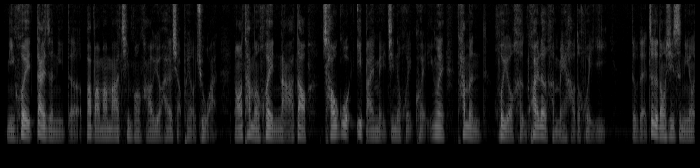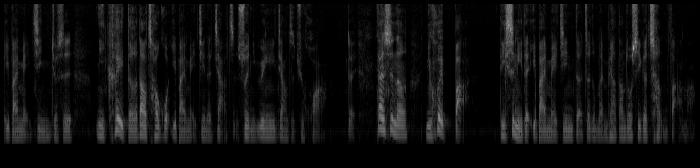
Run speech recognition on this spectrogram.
你会带着你的爸爸妈妈、亲朋好友还有小朋友去玩，然后他们会拿到超过一百美金的回馈，因为他们会有很快乐、很美好的回忆，对不对？这个东西是你用一百美金，就是你可以得到超过一百美金的价值，所以你愿意这样子去花，对。但是呢，你会把迪士尼的一百美金的这个门票当做是一个惩罚吗？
